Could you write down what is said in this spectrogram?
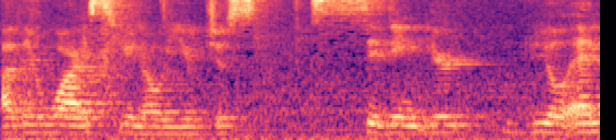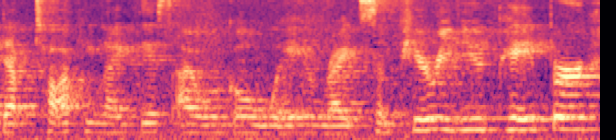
Otherwise, you know, you're just sitting, you're, you'll end up talking like this. I will go away and write some peer-reviewed paper,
